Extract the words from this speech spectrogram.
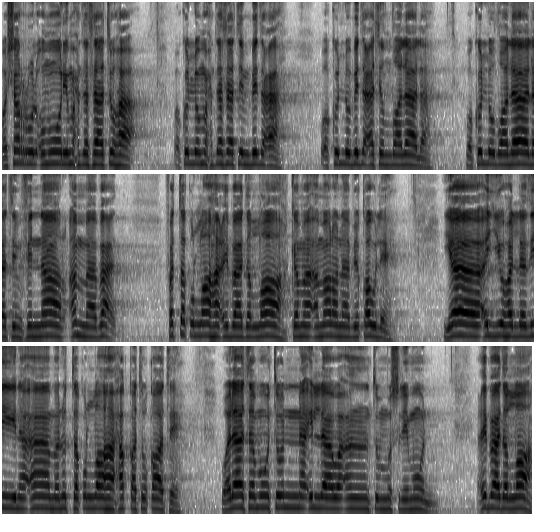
وشر الأمور محدثاتها وكل محدثة بدعة وكل بدعة ضلالة وكل ضلالة في النار. أما بعد فاتقوا الله عباد الله كما أمرنا بقوله يا أيها الذين آمنوا اتقوا الله حق تقاته ولا تموتن إلا وأنتم مسلمون. عباد الله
